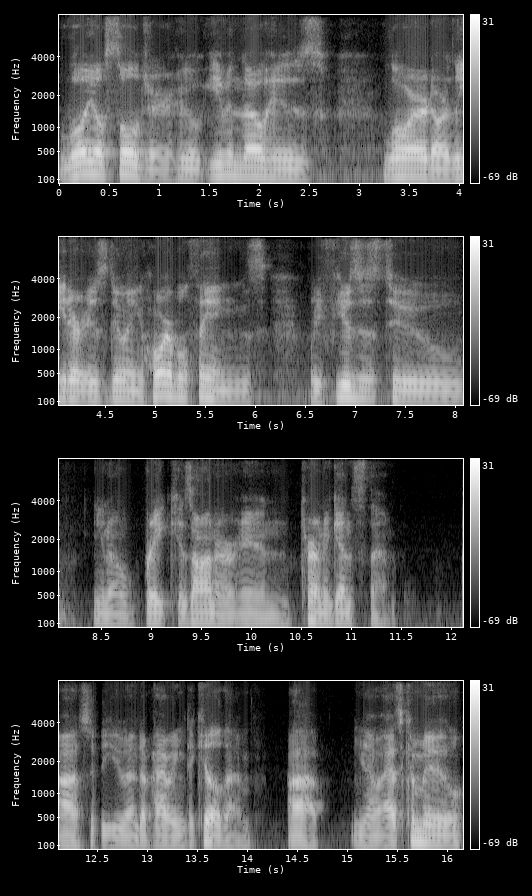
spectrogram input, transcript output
loyal soldier who even though his lord or leader is doing horrible things refuses to you know break his honor and turn against them uh, so you end up having to kill them uh, you know as camus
